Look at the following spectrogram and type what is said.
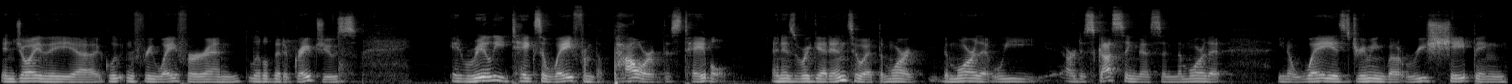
enjoy the uh, gluten-free wafer and a little bit of grape juice it really takes away from the power of this table. And as we get into it, the more the more that we are discussing this, and the more that you know, Way is dreaming about reshaping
